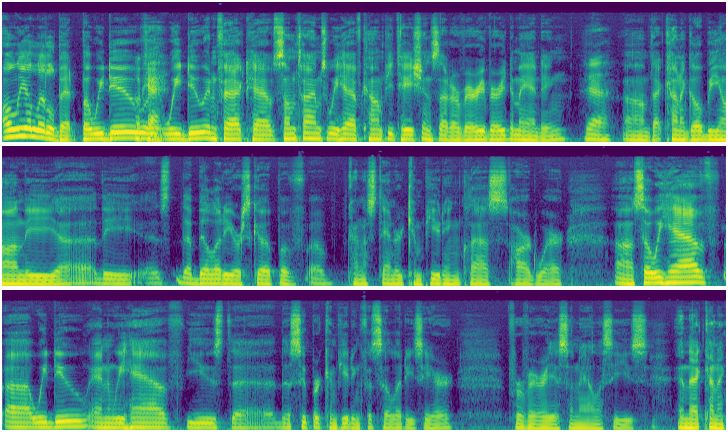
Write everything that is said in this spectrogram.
only a little bit, but we do Okay. we do in fact have sometimes we have computations that are very very demanding. yeah. um, that kind of go beyond the uh, the, the ability or scope of, of kind of standard computing class hardware. Uh, so we have uh, we do and we have used the the supercomputing facilities here for various analyses, and that kind of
